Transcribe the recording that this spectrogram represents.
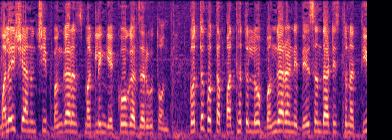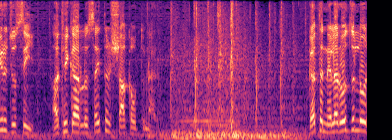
మలేషియా నుంచి బంగారం స్మగ్లింగ్ ఎక్కువగా జరుగుతోంది. కొత్త కొత్త పద్ధతుల్లో బంగారాన్ని దేశం దాటిస్తున్న తీరు చూసి అధికారులు సైతం షాక్ అవుతున్నారు. గత నెల రోజుల్లో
